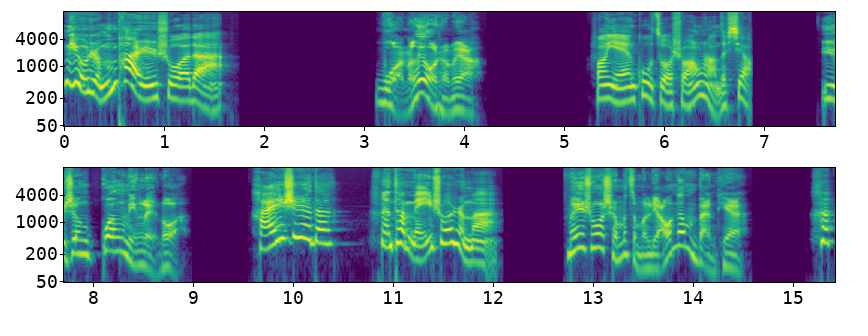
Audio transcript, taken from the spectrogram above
你有什么怕人说的？我能有什么呀？方言故作爽朗的笑，一声光明磊落。还是的，他没说什么。没说什么，怎么聊那么半天？哼，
